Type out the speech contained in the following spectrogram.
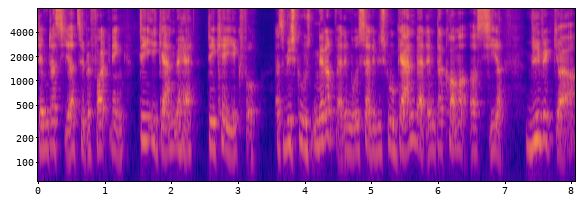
dem, der siger til befolkningen, det I gerne vil have, det kan I ikke få. Altså vi skulle netop være det modsatte. Vi skulle gerne være dem, der kommer og siger, vi vil gøre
